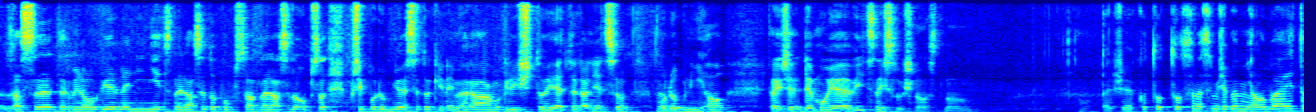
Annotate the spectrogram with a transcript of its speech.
zase terminologie není nic, nedá se to popsat, nedá se to obsat, připodobňuje se to k jiným hrám, když to je teda něco no. podobného, takže demo je víc než slušnost. No. No, takže jako to, to si myslím, že by mělo být.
